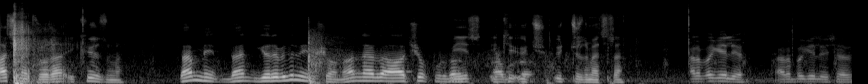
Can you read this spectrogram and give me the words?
Kaç metre ora? 200 mü? Ben mi? Ben görebilir miyim şu an? Hani nerede ağaç yok burada? 1, Ha, 2, burada. 3. 300 metre. Araba geliyor. Araba geliyor içeri.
